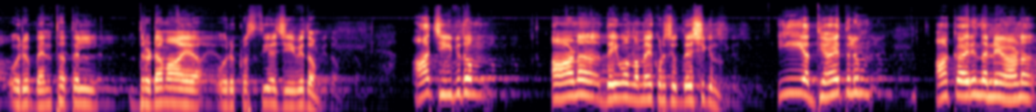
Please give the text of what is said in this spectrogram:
ഒരു ബന്ധത്തിൽ ദൃഢമായ ഒരു ക്രിസ്തീയ ജീവിതം. ആ ജീവിതം ആണ് ദൈവം നമ്മെക്കുറിച്ച് ഉദ്ദേശിക്കുന്നത്. ഈ അധ്യായത്തിലും ആ കാര്യം തന്നെയാണ്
